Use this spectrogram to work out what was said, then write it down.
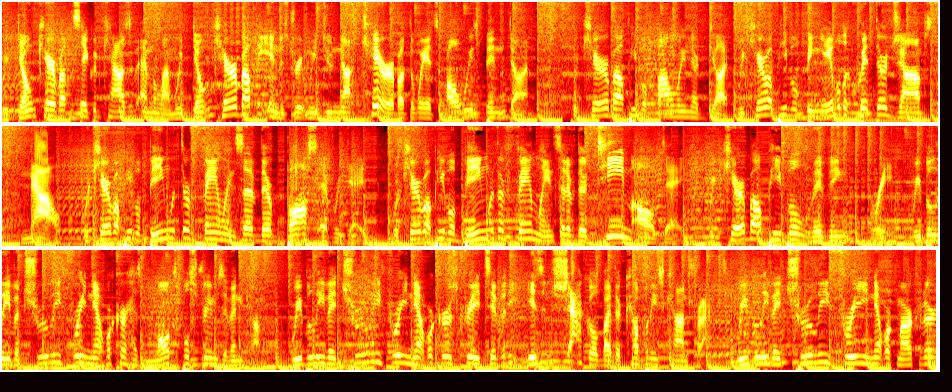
We don't care about the sacred cows of MLM. We don't care about the industry. And we do not care about the way it's always been done. We care about people following their gut. We care about people being able to quit their jobs now. We care about people being with their family instead of their boss every day. We care about people being with their family instead of their team all day. We care about people living free. We believe a truly free networker has multiple streams of income. We believe a truly free networker's creativity isn't shackled by their company's contract. We believe a truly free network marketer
